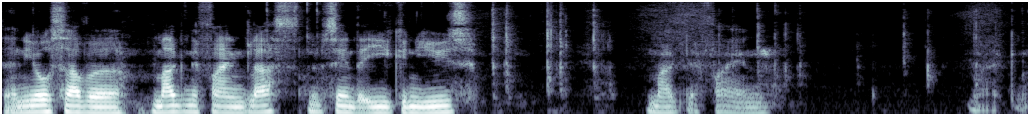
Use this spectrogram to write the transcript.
Then you also have a magnifying glass. I'm saying that you can use magnifying. Mag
